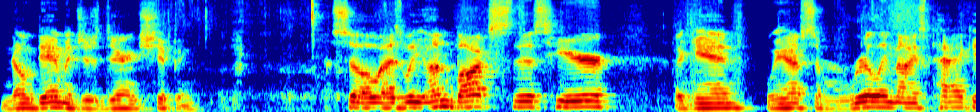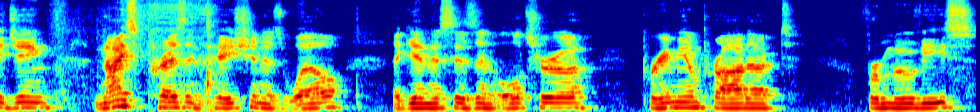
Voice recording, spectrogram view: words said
no damages during shipping. So as we unbox this here, again, we have some really nice packaging, nice presentation as well. Again, this is an ultra premium product for movies.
